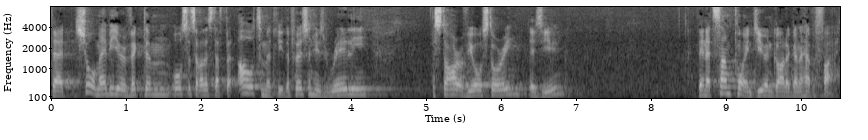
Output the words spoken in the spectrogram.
that sure, maybe you're a victim, all sorts of other stuff, but ultimately, the person who's really the star of your story is you, then at some point, you and God are going to have a fight.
